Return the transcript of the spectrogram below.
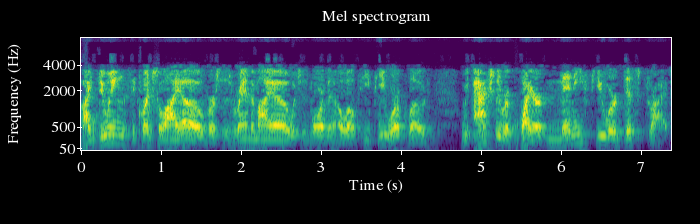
By doing sequential I.O. versus random I.O., which is more of an OLTP workload, we actually require many fewer disk drives.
